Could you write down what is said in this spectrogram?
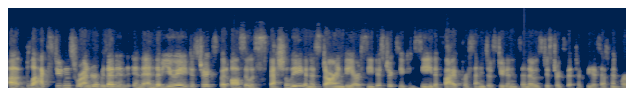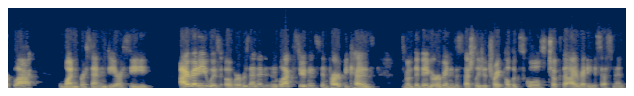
Uh, Black students were underrepresented in the NWA districts, but also especially in the STAR and DRC districts. You can see the 5% of students in those districts that took the assessment were Black, 1% in DRC, iReady was overrepresented in Black students, in part because some of the big urbans, especially Detroit public schools, took the iReady assessment.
